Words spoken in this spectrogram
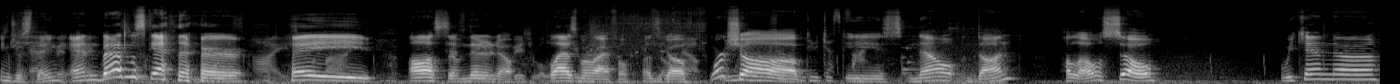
Interesting. And Battle Scanner! Hey! Awesome. No, no, no. Plasma Rifle. Let's go. Workshop is now done. Hello. So, we can, uh,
